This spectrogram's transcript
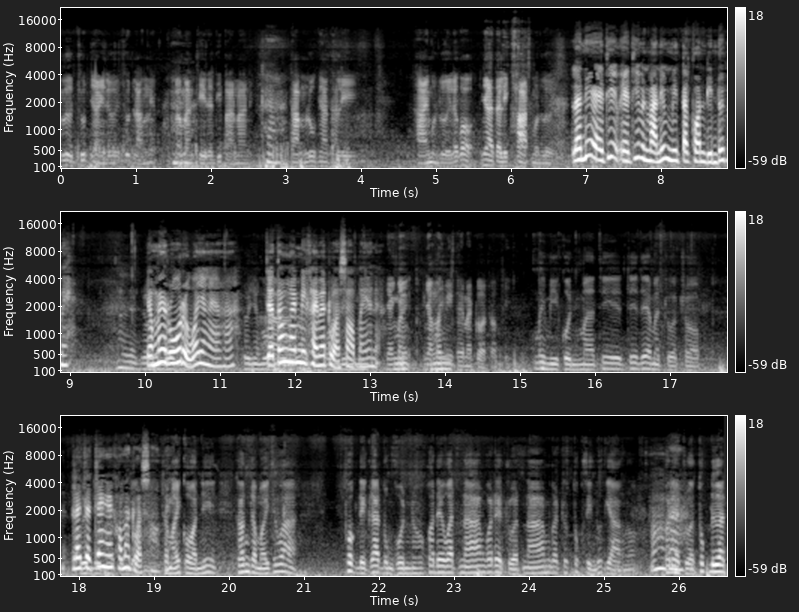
คลื่นชุดใหญ่เลยชุดหลังเนี่ยประมาณสี่เดือนที่ผ่านมาเนี่ยค่ะทำลูกหญ้าทะเลหายหมดเลย แล้วก็หญ้าทะเลขาดหมดเลย แล้วนี่ไอ้ที่ไอ้ที่มันมานี่มันมีตะกอนดินด้วยไหมยังไม่รู้หรือว่ายังไงคะเรายังจะต้องให้มีใครมาตรวจสอบไหมอะเนี่ย ยังมัยันงยังมัไม่นมีใครมาตรวจสอบสิ ไม่มีคนมาที่ที่ได้มาตรวจสอบแล้วจะแจ้งให้เขามาตรวจสอบสไหมมัยก่อนนี่ครั้งสมัยที่ว่าพวกเด็กราชบงคลเนอะก็ได้วัดน้ำก็ได้ตรวจน้ำก็ทุกทุกสิ่งทุกอย่างเนาะอ๋อก็ได้ค่ะตรวจทุกเดือน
